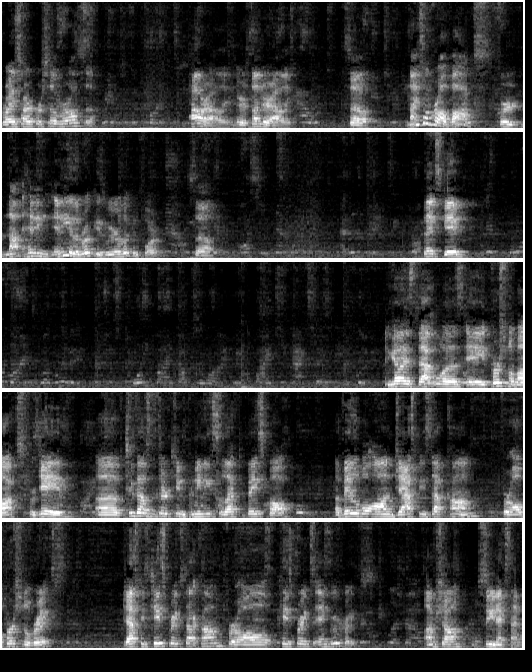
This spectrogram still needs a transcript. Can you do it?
Bryce Harper silver also. Power Alley or Thunder Alley. So nice overall box for not hitting any of the rookies we were looking for. So thanks, Gabe. And guys, that was a personal box for Gabe of 2013 Panini Select Baseball, available on jaspys.com for all personal breaks, jaspyscasebreaks.com for all case breaks and group breaks. I'm Sean. We'll see you next time.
